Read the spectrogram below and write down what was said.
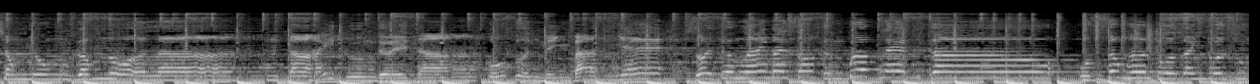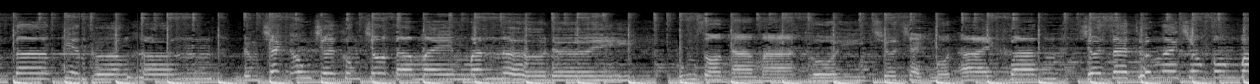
trong nhung gấm lụa là ta hãy thương đời ta, cố vươn mình bạn nhé. Rồi tương lai mai sau từng bước lên cao, cuộc sống hơn thua ganh đua giúp ta kiên cường hơn. Đừng trách ông trời không cho ta may mắn ở đời, cũng do ta mà thôi, chưa trách một ai khác. Trời sẽ thương ai trong phong ba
